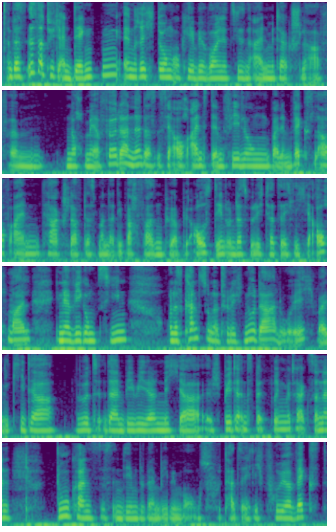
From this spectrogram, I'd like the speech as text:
Das ist natürlich ein Denken in Richtung, okay, wir wollen jetzt diesen einen Mittagsschlaf ähm, noch mehr fördern. Ne? Das ist ja auch eins der Empfehlungen bei dem Wechsel auf einen Tagschlaf, dass man da die Wachphasen peu à peu ausdehnt. Und das würde ich tatsächlich ja auch mal in Erwägung ziehen. Und das kannst du natürlich nur dadurch, weil die Kita wird dein Baby dann nicht ja äh, später ins Bett bringen mittags, sondern du kannst es, indem du dein Baby morgens tatsächlich früher wächst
